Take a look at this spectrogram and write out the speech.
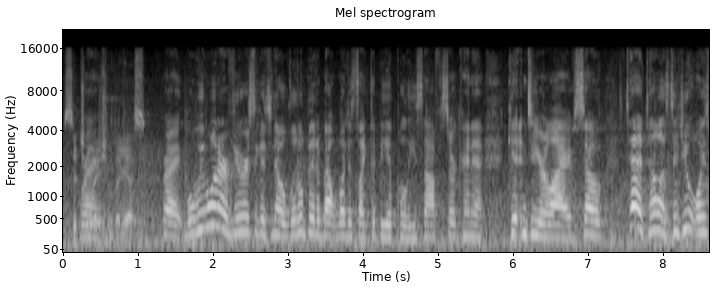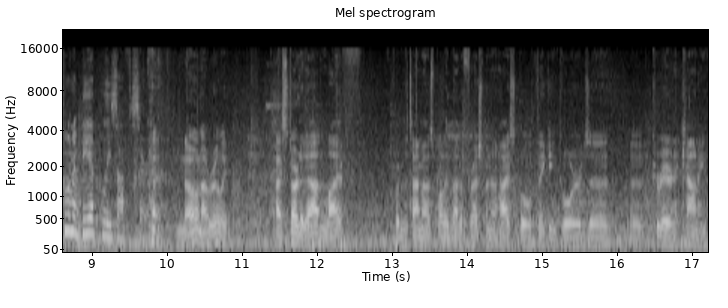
situation, right. but yes. Right. Well, we want our viewers to get to know a little bit about what it's like to be a police officer, kind of get into your life. So, Ted, tell us, did you always want to be a police officer? no, not really. I started out in life from the time I was probably about a freshman in high school, thinking towards a, a career in accounting.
